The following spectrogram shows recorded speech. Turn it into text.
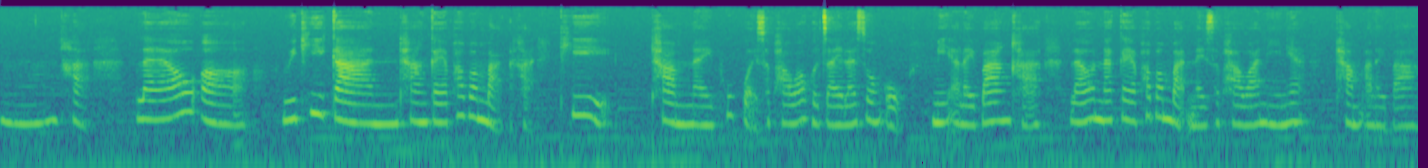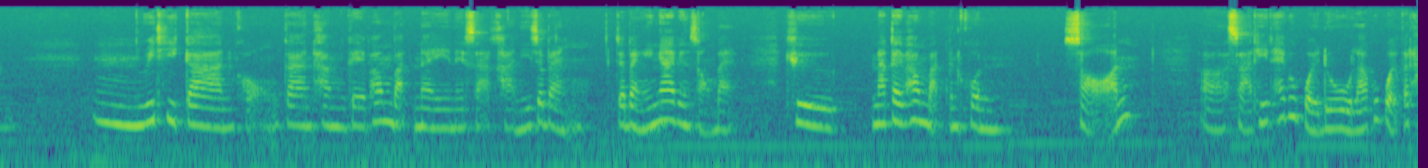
อืม ค่ะ แล้ววิธีการทางกายภาพบำบัดค่ะ ที่ทำในผู้ป่วยสภาวะหัวใจและทรวงอกมีอะไรบ้างคะ แล้วนักกายภาพบำบัดในสภาวะนี้เนี่ยทำอะไรบ้าง วิธีการของการทำกายภาพบำบัดในในสาขานี้จะแบ่งจะแบ่งง่ายๆเป็น 2 แบบ คือนักกายภาพบำบัดเป็นคนสอน สาธิตให้ผู้ป่วยดู แล้วผู้ป่วยก็ท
